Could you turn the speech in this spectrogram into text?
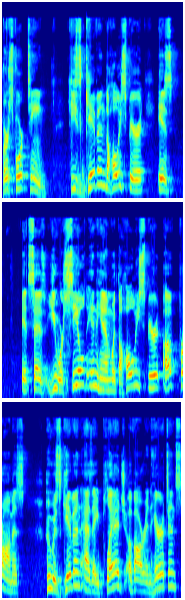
Verse 14. He's given the Holy Spirit is it says you were sealed in him with the Holy Spirit of promise who is given as a pledge of our inheritance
